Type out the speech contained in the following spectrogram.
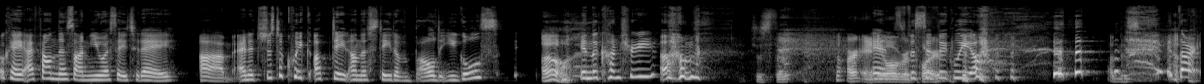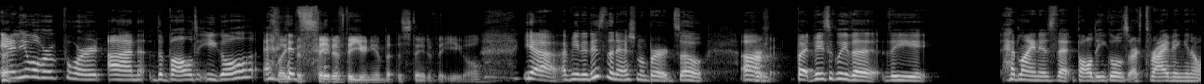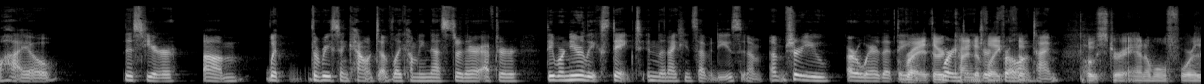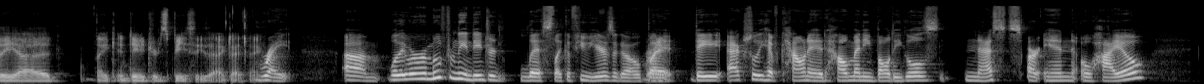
Okay, I found this on USA Today, um, and it's just a quick update on the state of bald eagles Oh, in the country. Um, just the, our annual and report. specifically, it's our annual report on the bald eagle. And like the State of the Union, but the State of the Eagle. yeah, I mean, it is the national bird. So, um, Perfect. but basically, the the headline is that bald eagles are thriving in Ohio this year. Um, with the recent count of like how many nests are there after they were nearly extinct in the 1970s, and I'm, I'm sure you are aware that they Right, they're were kind of like for a long time. poster animal for the uh, like Endangered Species Act. I think. Right. Um, well, they were removed from the endangered list like a few years ago, but Right. they actually have counted how many bald eagles nests are in Ohio,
